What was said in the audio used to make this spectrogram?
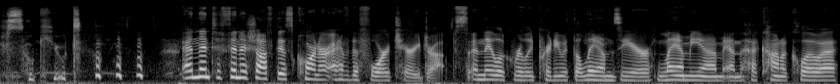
you're so cute. and then to finish off this corner, I have the four cherry drops, and they look really pretty with the lamb's ear, lamium, and the Hakonechloa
